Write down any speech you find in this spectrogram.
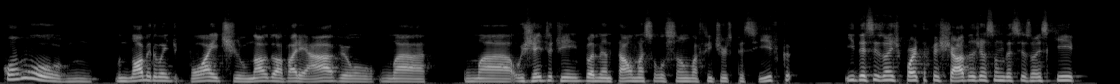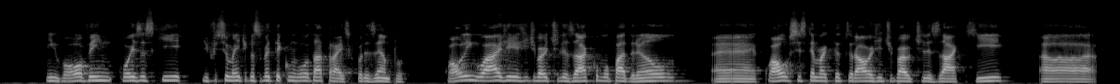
como o nome do endpoint, o nome da variável, uma, uma, o jeito de implementar uma solução, uma feature específica. E decisões de porta fechada já são decisões que envolvem coisas que dificilmente você vai ter como voltar atrás. Por exemplo, qual linguagem a gente vai utilizar como padrão, é, qual sistema arquitetural a gente vai utilizar aqui, uh,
